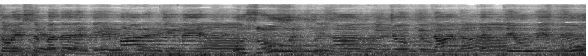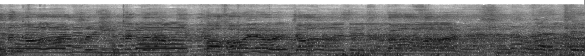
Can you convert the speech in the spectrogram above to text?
تو اس بدر کے مارکی میں حضور کی ذات کی چوکیداری کرتے ہوئے خون کا آخری قطرہ بھی بہایا جا سکتا ہے۔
